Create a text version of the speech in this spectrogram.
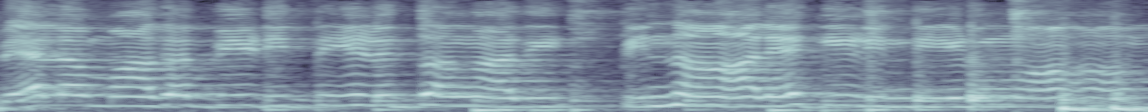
வேலமாக பிடித்து இழுத்தாங்க பின்னாலே கிழிந்திடுமாம்.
